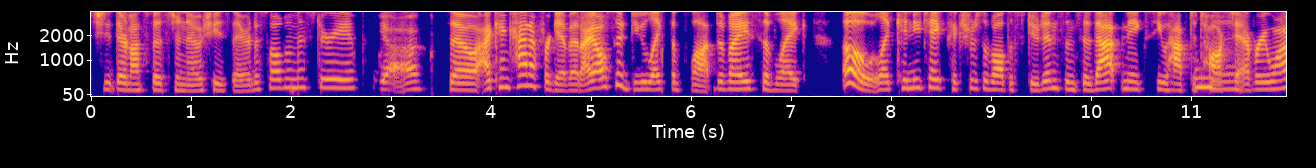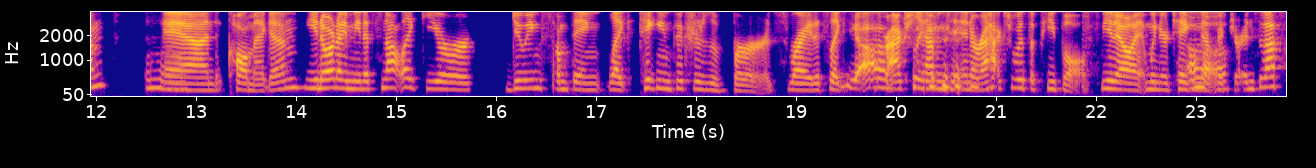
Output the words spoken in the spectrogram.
she, they're not supposed to know she's there to solve a mystery. yeah. So I can kind of forgive it. I also do like the plot device of like, oh, like can you take pictures of all the students? And so that makes you have to talk to Mhm. everyone Mhm. and call Megan. You know what I mean? It's not like you're doing something like taking pictures of birds, right? It's like yeah. you're actually having to interact with the people, you know, when you're taking that Uh-huh. picture. And so that's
